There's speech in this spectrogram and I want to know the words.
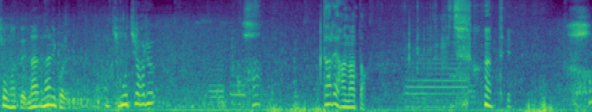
ちょ待ってななにこれ？あ気持ち悪っ。は？誰あなた？ちょっと待って。は？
